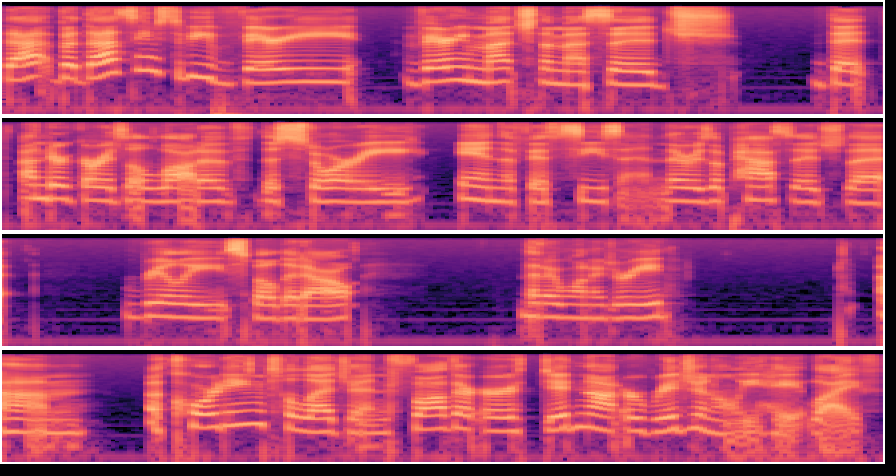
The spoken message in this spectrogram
that, but that seems to be very, very much the message that undergirds a lot of the story in the fifth season. There was a passage that really spelled it out that I wanted to read. Um, according to legend, Father Earth did not originally hate life.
